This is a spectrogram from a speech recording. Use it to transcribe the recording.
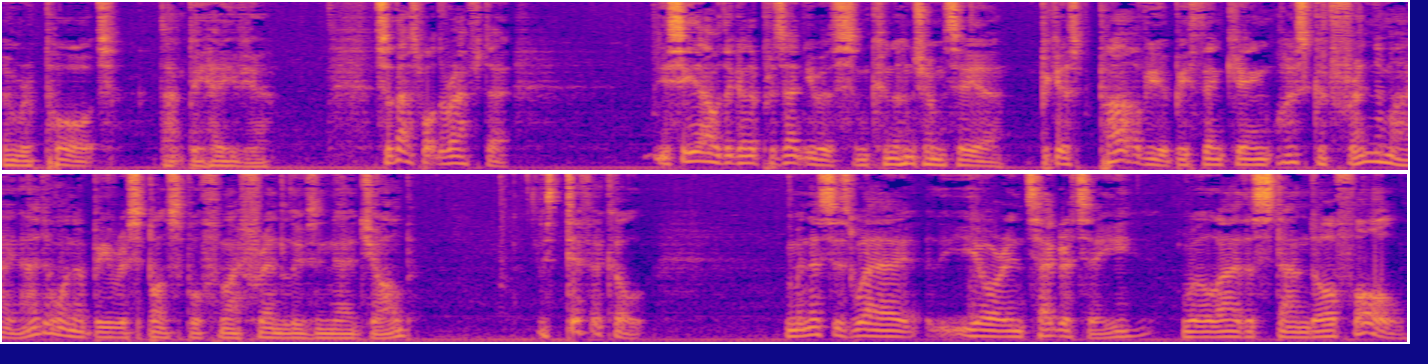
and report that behaviour. So, that's what they're after. You see how they're going to present you with some conundrums here? Because part of you would be thinking, well, it's a good friend of mine. I don't want to be responsible for my friend losing their job. It's difficult. I mean, this is where your integrity will either stand or fall.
